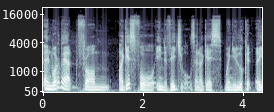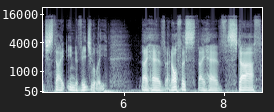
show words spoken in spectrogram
And what about from, I guess, for individuals? And I guess when you look at each state individually, they have an office, they have staff.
